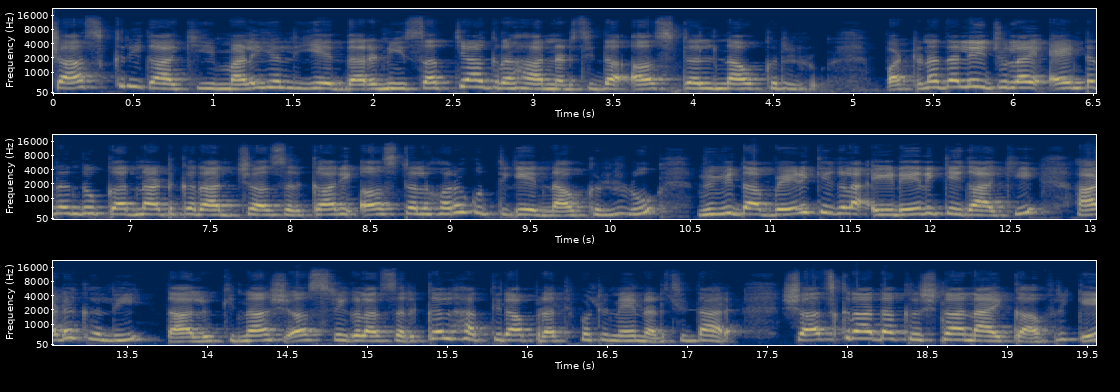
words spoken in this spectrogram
ಶಾಸಕರಿಗಾಗಿ ಮಳೆಯಲ್ಲಿಯೇ ಧರಣಿ ಸತ್ಯಾಗ್ರಹ ನಡೆಸಿದ ಹಾಸ್ಟೆಲ್ ನೌಕರರು. ಪಟ್ಟಣದಲ್ಲಿ ಜುಲೈ ಎಂಟರಂದು ಕರ್ನಾಟಕ ರಾಜ್ಯ ಸರ್ಕಾರಿ ಹಾಸ್ಟೆಲ್ ಹೊರಗುತ್ತಿಗೆ ನೌಕರರು ವಿವಿಧ ಬೇಡಿಕೆಗಳ ಈಡೇರಿಕೆಗಾಗಿ ಹಡಗಲಿ ತಾಲೂಕಿನ ಶಾಸ್ತ್ರಿಗಳ ಸರ್ಕಲ್ ಹತ್ತಿರ ಪ್ರತಿಭಟನೆ ನಡೆಸಿದ್ದಾರೆ. ಶಾಸಕರಾದ ಕೃಷ್ಣ ನಾಯ್ಕ ಅವರಿಗೆ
